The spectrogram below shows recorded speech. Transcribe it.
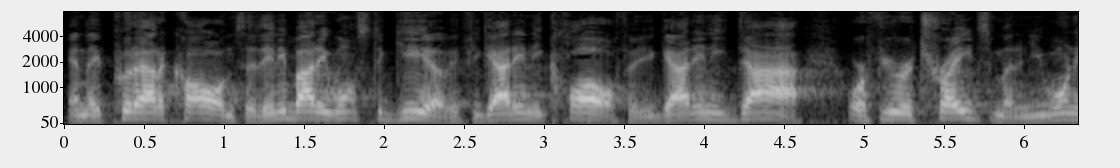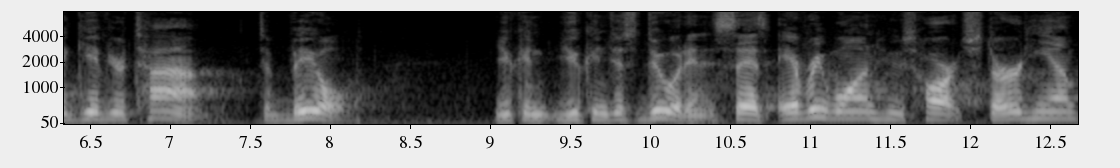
And they put out a call and said, anybody wants to give, if you got any cloth or you got any dye, or if you're a tradesman and you want to give your time to build, you can, you can just do it. And it says, everyone whose heart stirred him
